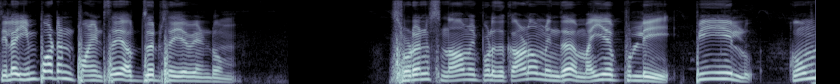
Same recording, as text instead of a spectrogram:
சில இம்பார்ட்டன்ட் பாயிண்ட்ஸை அப்சர்வ் செய்ய வேண்டும். ஸ்டூடெண்ட்ஸ் நாம் இப்பொழுது காணும் இந்த மையப்புள்ளி பியில்க்கும்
